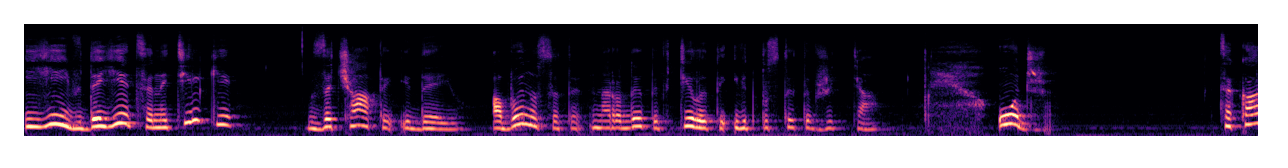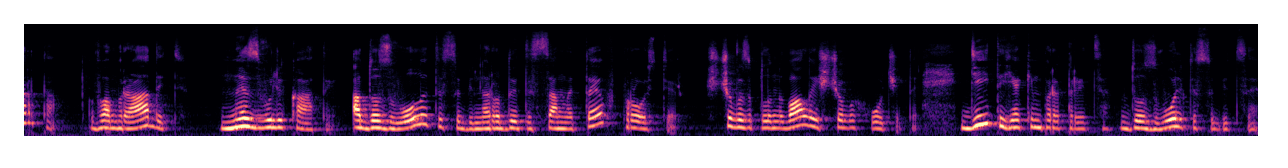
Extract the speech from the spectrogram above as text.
І їй вдається не тільки зачати ідею, а виносити, народити, втілити і відпустити в життя. Отже, ця карта вам радить не зволікати, а дозволити собі народити саме те в простір, що ви запланували і що ви хочете. Дійте як імператриця, дозвольте собі це.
